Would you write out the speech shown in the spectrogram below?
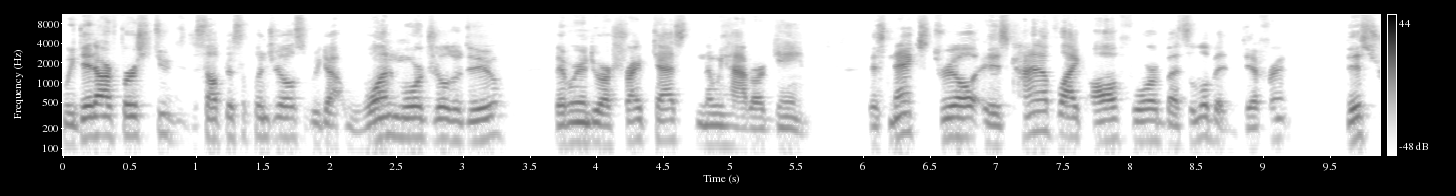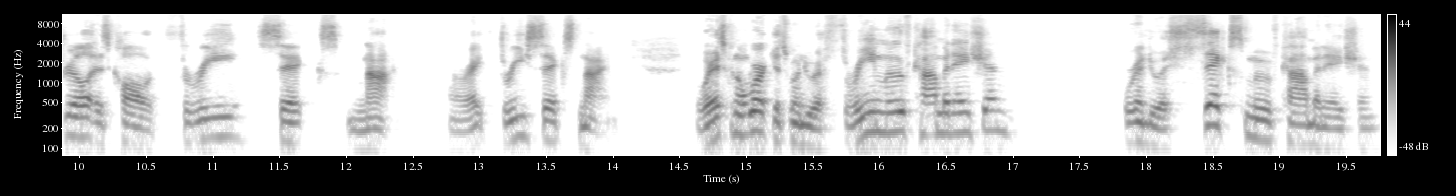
we did our first two self discipline drills. We got one more drill to do. Then we're to do our stripe test, and then we have our game. This next drill is kind of like all four, but it's a little bit different. This drill is called 369. All right, 369. The way it's going to work is we're to do a three move combination, we're going to do a six move combination,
